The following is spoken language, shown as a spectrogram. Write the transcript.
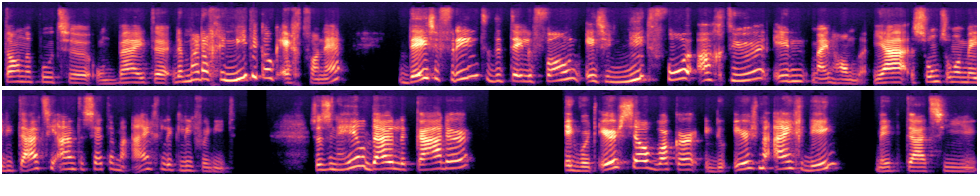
tanden poetsen, ontbijten. Maar daar geniet ik ook echt van, hè. Deze vriend, de telefoon, is er niet voor acht uur in mijn handen. Ja, soms om een meditatie aan te zetten, maar eigenlijk liever niet. Dus dat is een heel duidelijk kader. Ik word eerst zelf wakker. Ik doe eerst mijn eigen ding. Meditatie,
